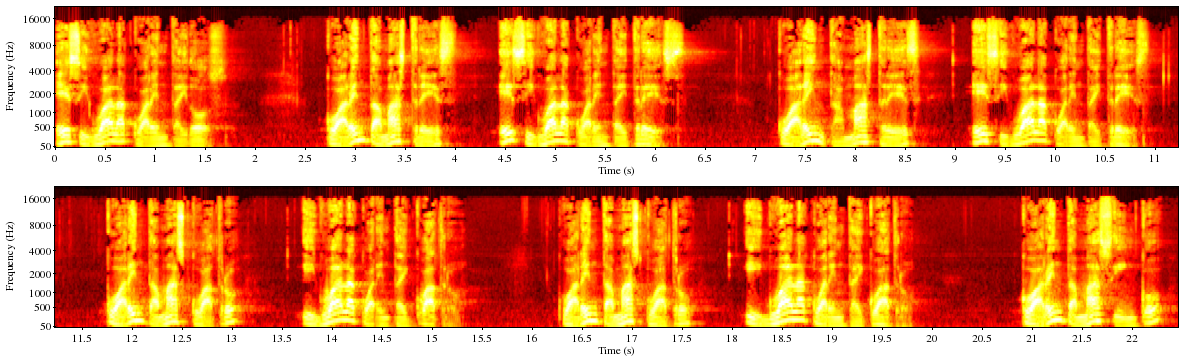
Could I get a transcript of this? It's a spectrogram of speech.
es igual a 42. 40 más 3 es igual a 43. 40 más 3 es igual a 43. 40 más 4 igual a 44. 40 más 4 igual a 44. 40 más 5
